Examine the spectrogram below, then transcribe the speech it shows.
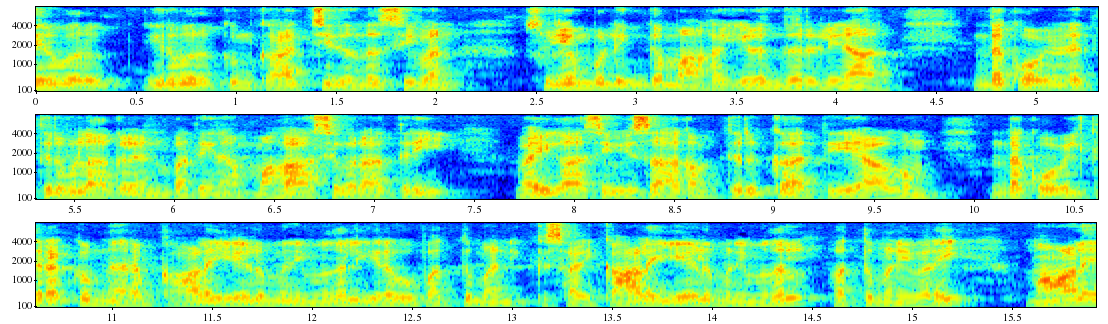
இருவரு இருவருக்கும் காட்சி தந்த சிவன் சுயம்பு லிங்கமாக எழுந்தருளினார். இந்த கோவிலுடைய திருவிழாக்கள் என்று மகா சிவராத்திரி வைகாசி விசாகம் திருக்கார்த்திகை ஆகும். இந்த கோவில் திறக்கும் நேரம் காலை ஏழு மணி முதல் இரவு பத்து மணி சாரி காலை ஏழு மணி முதல் பத்து மணி வரை மாலை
